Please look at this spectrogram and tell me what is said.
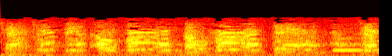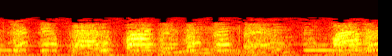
Chesterfield over and over again. Chesterfield satisfy women and men. Milder,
